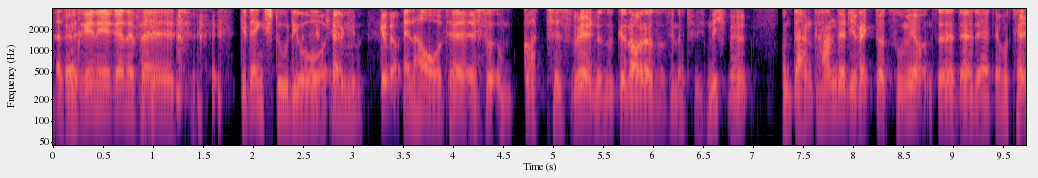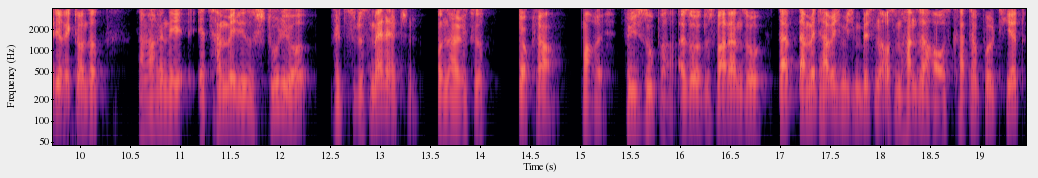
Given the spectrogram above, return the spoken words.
Das ist René Rennefeld, Gedenkstudio im genau. NH-Hotel. Ich so, um Gottes Willen, das ist genau das, was ich natürlich nicht will. Und dann kam der Direktor zu mir und äh, der, der, der Hoteldirektor und sagt, sag mal René, jetzt haben wir dieses Studio, willst du das managen? Und dann habe ich gesagt, ja klar, mache ich. Finde ich super. Also das war dann so, da, damit habe ich mich ein bisschen aus dem Hansa raus katapultiert.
